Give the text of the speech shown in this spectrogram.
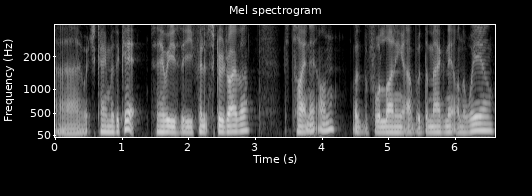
uh, which came with the kit. So here we use the Phillips screwdriver to tighten it on before lining it up with the magnet on the wheel.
